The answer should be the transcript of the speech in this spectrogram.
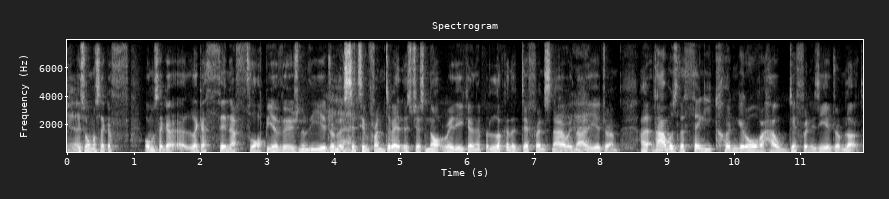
Yeah. It's almost like a f- almost like a like a thinner, floppier version of the eardrum Yeah. that sits in front of it. That's just not really going to. But look at the difference now oh, in that Oh, eardrum. And that was the thing. He couldn't get over how different his eardrum looked.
